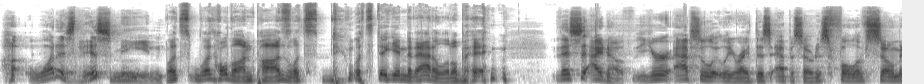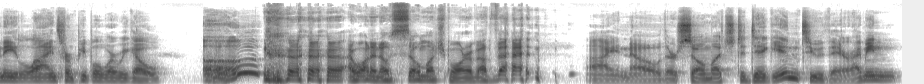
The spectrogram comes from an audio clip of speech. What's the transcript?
Huh, What does this mean? let's let hold on, pause. Let's let's dig into that a little bit. This I know. You're absolutely right. This episode is full of so many lines from people where we go, "Uh?" I want to know so much more about that. I know there's so much to dig into there. I mean,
